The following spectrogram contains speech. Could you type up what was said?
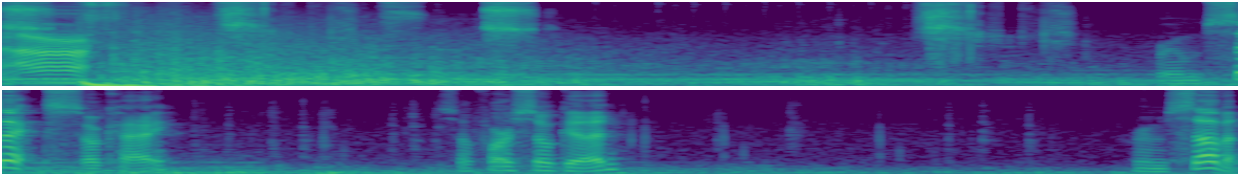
Ah. Room 6, okay. So far so good. Room 7.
